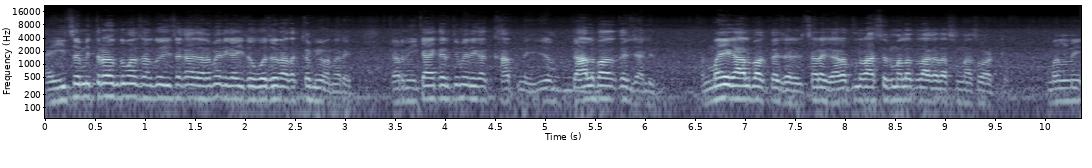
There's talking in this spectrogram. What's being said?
आणि हिचं मित्रांनो तुम्हाला सांगतो हिचं काय झालं माहिती का? हिचं वजन आता कमी होणार आहे. कारण ही काय करते माहिती का? खात नाही. हिचं गालबागा कशी झाली. आणि मग गालबाग कशी झाली. साऱ्या घरातलं राशन मलाच लागत असं असं वाटतं. मला नाही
